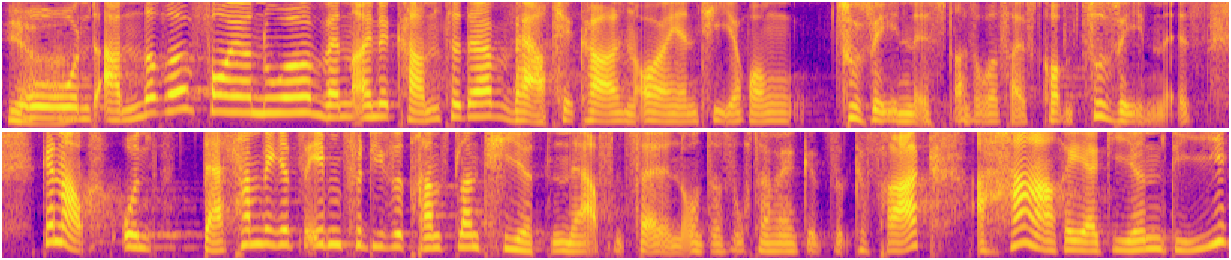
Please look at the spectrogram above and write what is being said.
Ja. Und andere feuern nur, wenn eine Kante der vertikalen Orientierung zu sehen ist, also was heißt kommt, zu sehen ist. Genau. Und das haben wir jetzt eben für diese transplantierten Nervenzellen untersucht, haben wir ge gefragt, aha, reagieren die,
